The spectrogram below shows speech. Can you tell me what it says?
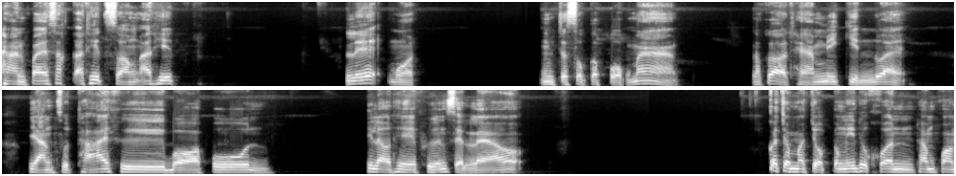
ผ่านไปสักอาทิตย์สองอาทิตย์ เละหมด มันจะสกรปรกมาก แล้วก็แถมมีกลิ่นด้วย อย่างสุดท้ายคือบ่อปูน ที่เราเทพื้นเสร็จแล้ว ก็จะมาจบตรงนี้ทุกคนทำความ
